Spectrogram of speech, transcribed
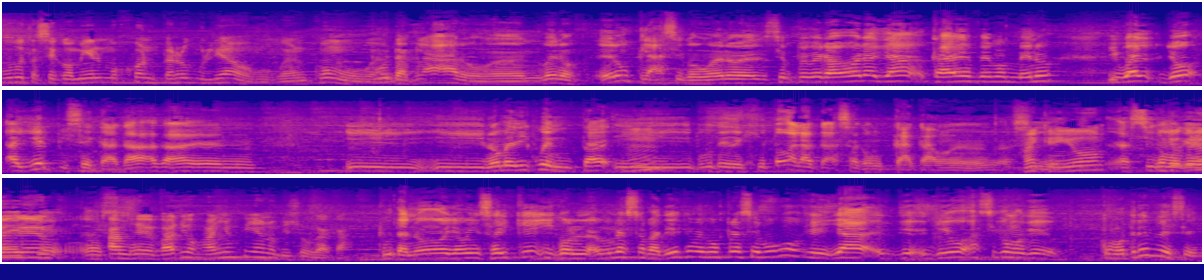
Puta, se comía el mojón, perro culiado, weón. ¿Cómo, weón? Puta, claro, weón. Bueno, era un clásico, bueno, siempre, pero ahora ya cada vez vemos menos. Igual yo ayer pisé caca acá en. Y, y no me di cuenta y puta, dejé toda la casa con caca, weón. Así, ¿Mm? Ay, que yo, así como yo que, creo que dejé- así- hace varios años que ya no piso caca. Puta, no, yo, ¿sabes qué? Y con la- unas zapatillas que me compré hace poco, que ya lle- llevo así como que, como tres veces.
